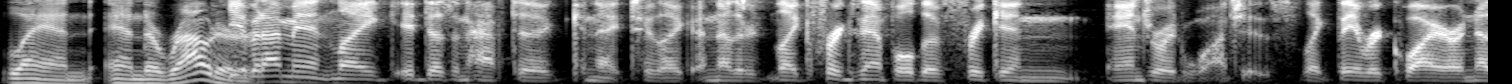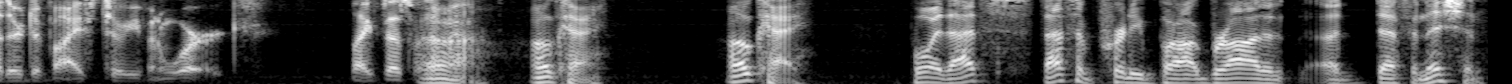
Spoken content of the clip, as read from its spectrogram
LAN and a router. yeah, but I meant like it doesn't have to connect to like another like for example the freaking Android watches like they require another device to even work. Like that's what I meant. Oh, okay, okay. Boy, that's that's a pretty broad, broad uh, definition.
